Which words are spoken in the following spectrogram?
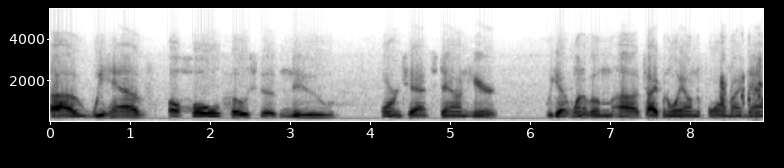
Uh, we have a whole host of new orange hats down here. We got one of them uh, typing away on the forum right now,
